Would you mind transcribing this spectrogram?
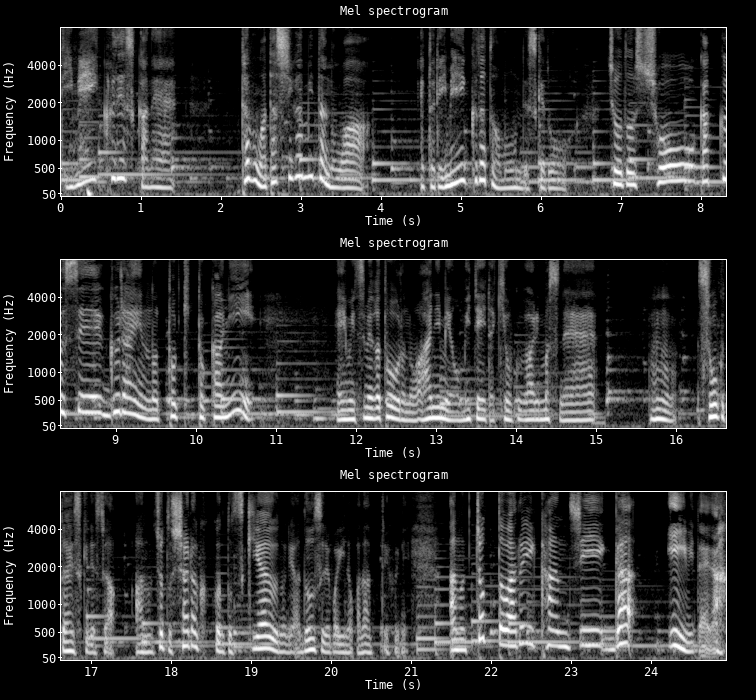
リメイクですかね多分私が見たのは、えっと、リメイクだとは思うんですけどちょうど小学生ぐらいの時とかに「えー、三つ目が通る」のアニメを見ていた記憶がありますね。うん、すごく大好きです。あのちょっとシャラク君と付き合うのにはどうすればいいのかなっていうふうに。あのちょっと悪い感じがいいみたいな。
